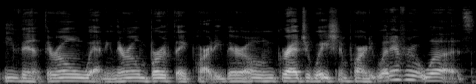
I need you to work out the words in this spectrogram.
event, their own wedding, their own birthday party, their own graduation party, whatever it was.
